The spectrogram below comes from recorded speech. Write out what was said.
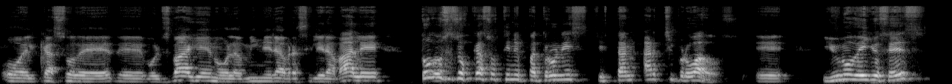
o el caso de, Volkswagen, o la minera brasilera Vale. Todos esos casos tienen patrones que están archiprobados. Eh, y uno de ellos es,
